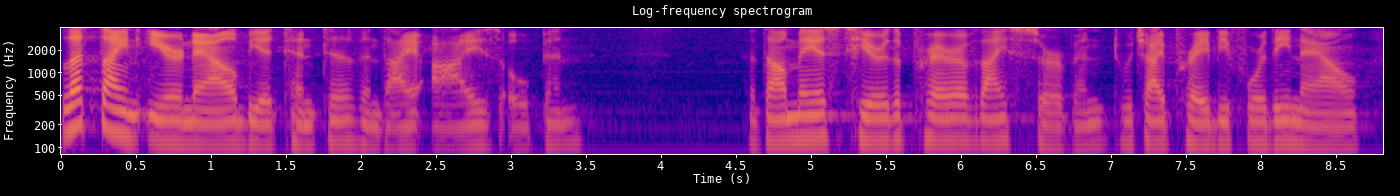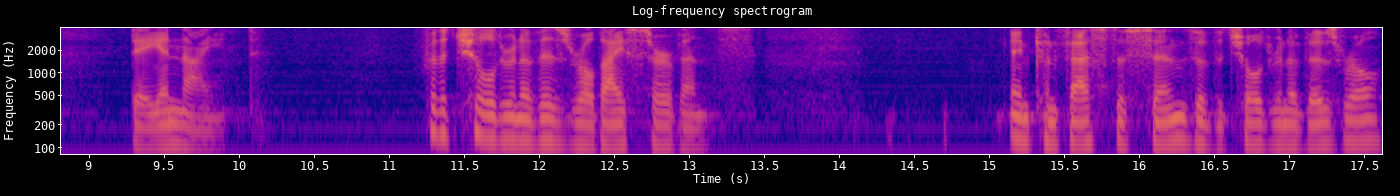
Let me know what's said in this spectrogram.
Let thine ear now be attentive and thy eyes open, that thou mayest hear the prayer of thy servant, which I pray before thee now, day and night, for the children of Israel, thy servants, and confess the sins of the children of Israel,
